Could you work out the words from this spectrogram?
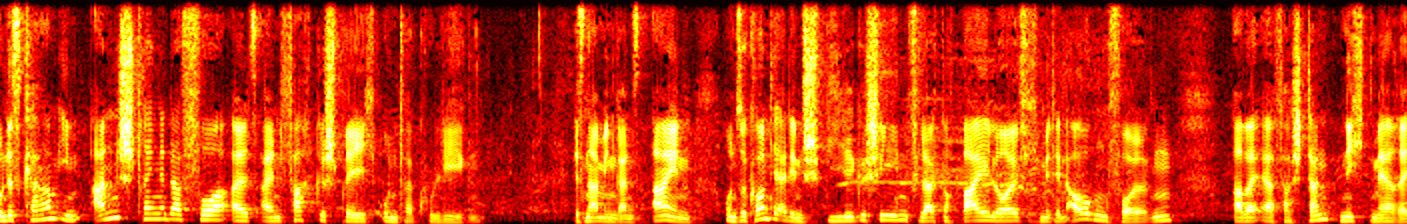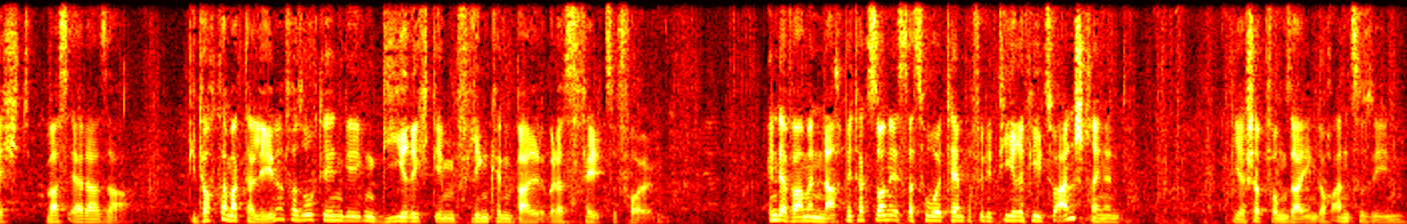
und es kam ihm anstrengender vor als ein Fachgespräch unter Kollegen. Es nahm ihn ganz ein, und so konnte er dem Spielgeschehen vielleicht noch beiläufig mit den Augen folgen, aber er verstand nicht mehr recht, was er da sah. Die Tochter Magdalena versuchte hingegen gierig dem flinken Ball über das Feld zu folgen. In der warmen Nachmittagssonne ist das hohe Tempo für die Tiere viel zu anstrengend. Die Erschöpfung sei ihnen doch anzusehen,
